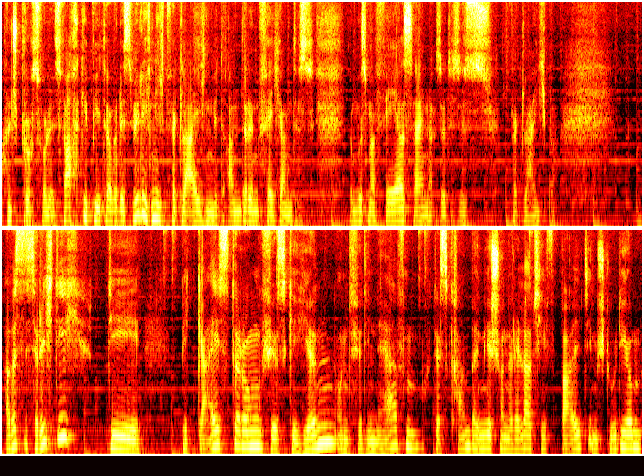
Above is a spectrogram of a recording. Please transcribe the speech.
anspruchsvolles Fachgebiet, aber das will ich nicht vergleichen mit anderen Fächern. Das, da muss man fair sein, also das ist vergleichbar. Aber es ist richtig, die Begeisterung fürs Gehirn und für die Nerven, das kam bei mir schon relativ bald im Studium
